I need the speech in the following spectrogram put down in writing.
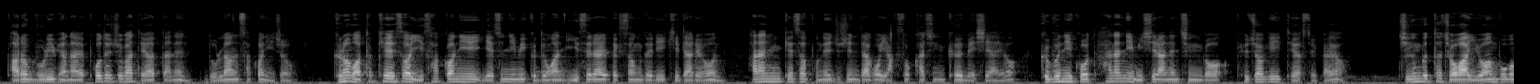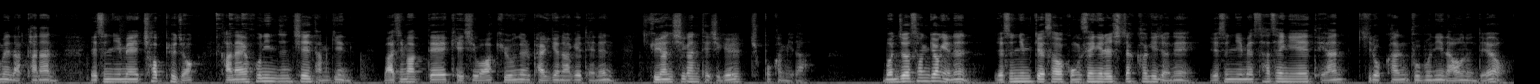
바로 물이 변하여 포도주가 되었다는 놀라운 사건이죠. 그럼 어떻게 해서 이 사건이 예수님이 그동안 이스라엘 백성들이 기다려온 하나님께서 보내주신다고 약속하신 그 메시아요? 그분이 곧 하나님이시라는 증거, 표적이 되었을까요? 지금부터 저와 요한복음에 나타난 예수님의 첫 표적, 가나의 혼인잔치에 담긴 마지막 때의 계시와 교훈을 발견하게 되는 귀한 시간 되시길 축복합니다. 먼저 성경에는 예수님께서 공생애를 시작하기 전에 예수님의 사생애에 대한 기록한 부분이 나오는데요.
